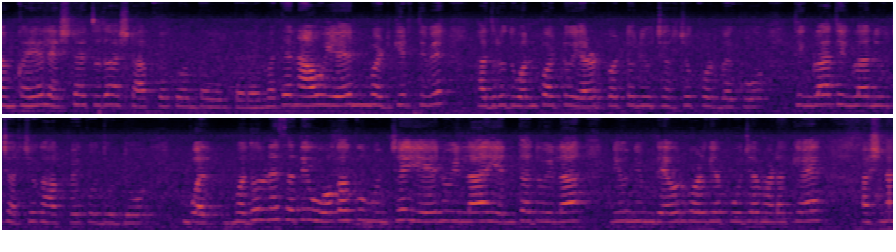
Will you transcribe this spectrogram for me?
ನಮ್ಮ ಕೈಯಲ್ಲಿ ಎಷ್ಟಾಯ್ತದೋ ಅಷ್ಟು ಹಾಕಬೇಕು ಅಂತ ಹೇಳ್ತಾರೆ. ಮತ್ತು ನಾವು ಏನು ಮಡ್ಗಿರ್ತೀವಿ, ಅದ್ರದ್ದು ಒಂದು ಪಟ್ಟು, ಎರಡು ಪಟ್ಟು ನೀವು ಚರ್ಚಿಗೆ ಕೊಡಬೇಕು. ತಿಂಗಳ ತಿಂಗಳ ನೀವು ಚರ್ಚಿಗೆ ಹಾಕಬೇಕು ದುಡ್ಡು. ಮೊದಲನೇ ಸತಿ ಹೋಗೋಕ್ಕೂ ಮುಂಚೆ ಏನೂ ಇಲ್ಲ, ಎಂಥದ್ದು ಇಲ್ಲ. ನೀವು ನಿಮ್ಮ ದೇವ್ರುಗಳಿಗೆ ಪೂಜೆ ಮಾಡೋಕ್ಕೆ ಅರ್ಶಿನ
